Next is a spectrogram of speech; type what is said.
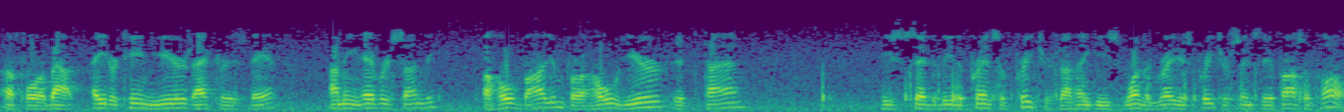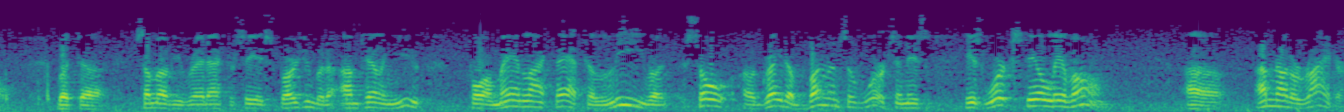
uh, for about eight or ten years after his death? I mean, every Sunday, a whole volume for a whole year at a time. He's said to be the prince of preachers. I think he's one of the greatest preachers since the Apostle Paul. But uh, some of you read after C.H. Spurgeon, but I'm telling you, for a man like that to leave a, so a great abundance of works and his his works still live on. Uh, I'm not a writer.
